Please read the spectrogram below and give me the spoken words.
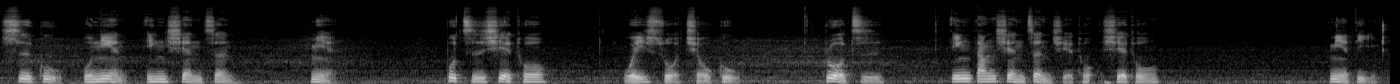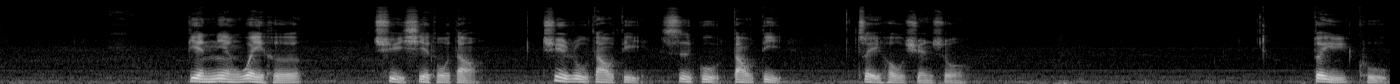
是故不念应现正灭，不执解脱为所求故。若执，应当现正解脱解脱灭地，便念为何去解脱道，去入道地，是故道地最后宣说。对于苦、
